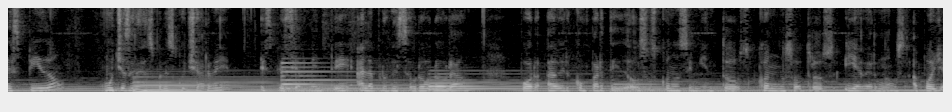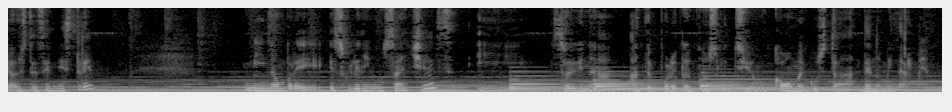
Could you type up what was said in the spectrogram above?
Despido. Muchas gracias por escucharme, especialmente a la profesora Aurora por haber compartido sus conocimientos con nosotros y habernos apoyado este semestre. Mi nombre es Julián Sánchez y soy una antropóloga en construcción, como me gusta denominarme.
